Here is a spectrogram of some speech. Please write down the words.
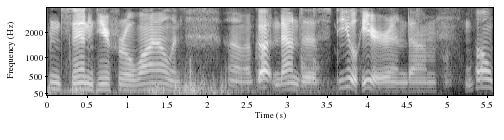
Been sanding here for a while and um, I've gotten down to steel here and um, well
